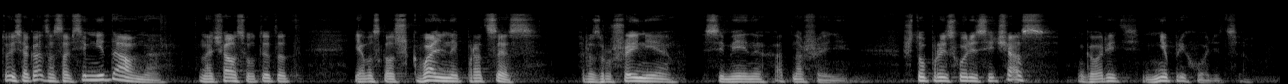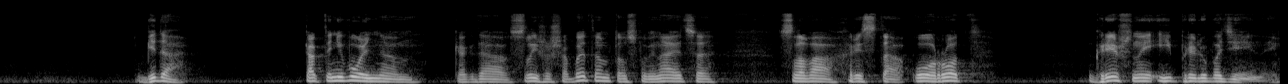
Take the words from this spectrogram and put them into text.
То есть, оказывается, совсем недавно – начался вот этот, я бы сказал, шквальный процесс разрушения семейных отношений. Что происходит сейчас, говорить не приходится. Беда. Как-то невольно, когда слышишь об этом, то вспоминаются слова Христа «О род грешный и прелюбодейный».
